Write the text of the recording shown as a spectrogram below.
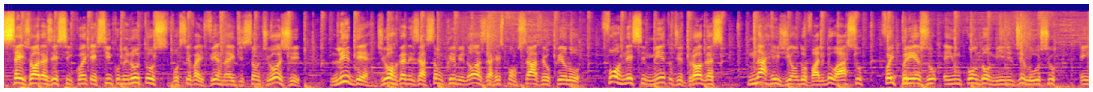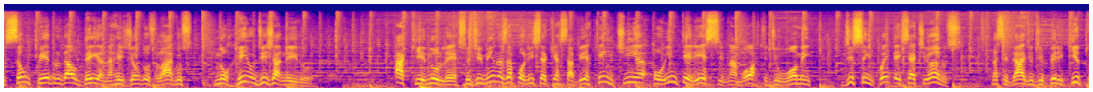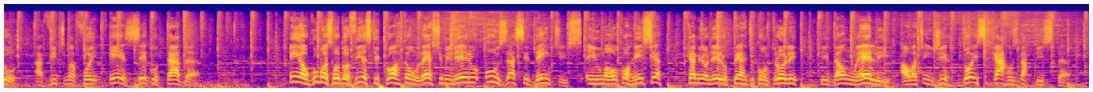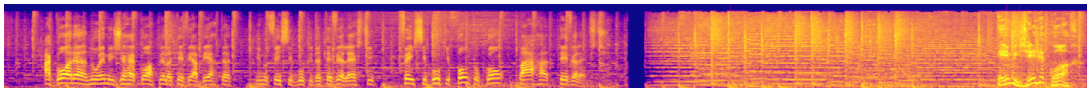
6 horas e 55 minutos. Você vai ver na edição de hoje: líder de organização criminosa responsável pelo fornecimento de drogas na região do Vale do Aço foi preso em um condomínio de luxo em São Pedro da Aldeia, na região dos Lagos, no Rio de Janeiro. Aqui no leste de Minas, a polícia quer saber quem tinha o interesse na morte de um homem de 57 anos. Na cidade de Periquito, a vítima foi executada. Em algumas rodovias que cortam o leste mineiro, os acidentes. Em uma ocorrência, caminhoneiro perde o controle e dá um L ao atingir dois carros na pista. Agora no MG Record pela TV aberta e no Facebook da TV Leste, facebook.com MG Record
